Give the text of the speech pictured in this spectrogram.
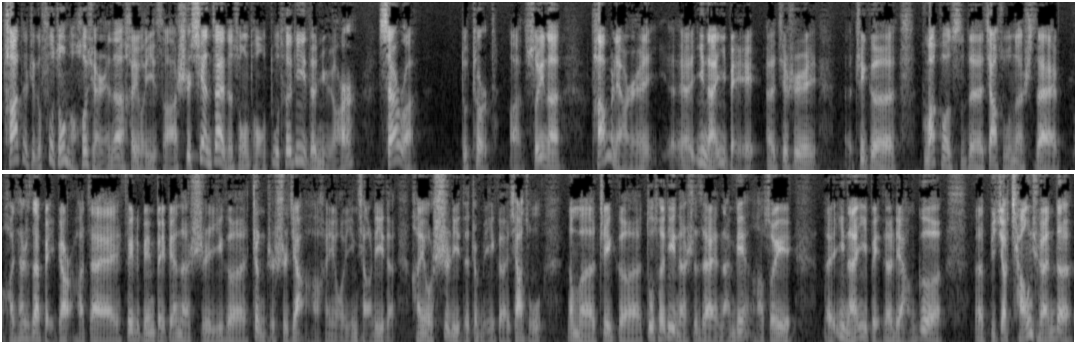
他的这个副总统候选人呢很有意思啊，是现在的总统杜特地的女儿 Sarah Duterte 啊，所以呢，他们两人呃一南一北，呃就是。这个马可斯的家族呢，是在好像是在北边哈，在菲律宾北边呢，是一个政治世家哈，很有影响力的、很有势力的这么一个家族。那么这个杜特地呢，是在南边哈，所以呃，一南一北的两个呃比较强权的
